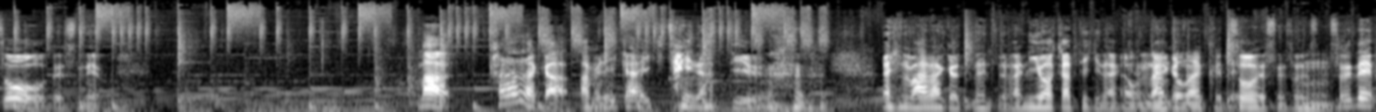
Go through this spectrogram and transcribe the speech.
そうですね。まあカナダかアメリカ行きたいなっていう、まあなんかなんていうのかにわか的な考え方。あなんとなくで。そうですねそうですね、うん。それで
